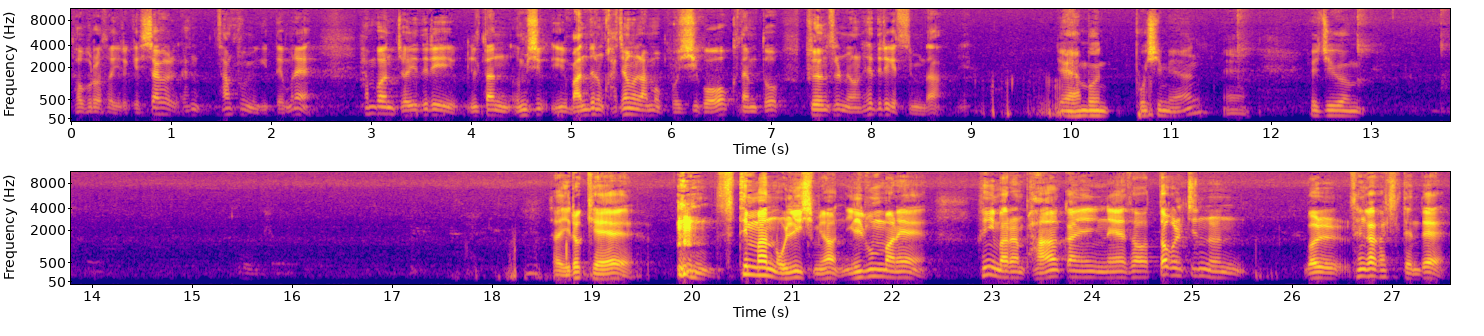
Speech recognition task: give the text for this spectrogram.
더불어서 이렇게 시작을 한 상품이기 때문에 한번 저희들이 일단 음식 이 만드는 과정을 한번 보시고 그다음에 또 부연 설명을 해드리겠습니다. 예. 예, 한번 보시면 예. 이 지금 자 이렇게 스팀만 올리시면 1분 만에 흔히 말하는 방앗간에서 떡을 찢는 걸 생각하실 텐데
